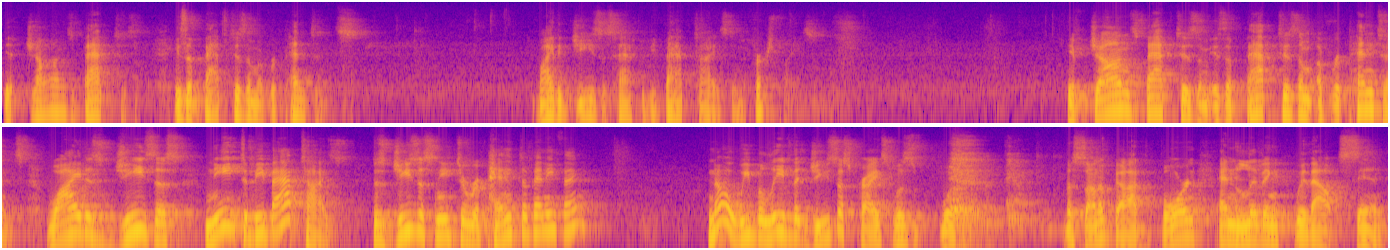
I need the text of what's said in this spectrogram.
if John's baptism is a baptism of repentance, why did Jesus have to be baptized in the first place? If John's baptism is a baptism of repentance, why does Jesus need to be baptized? Does Jesus need to repent of anything? No, we believe that Jesus Christ was, was the Son of God, born and living without sin.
